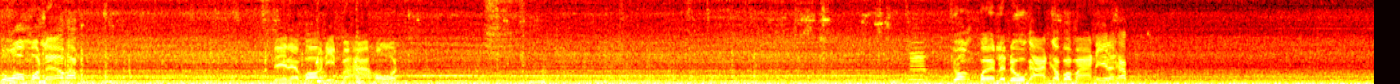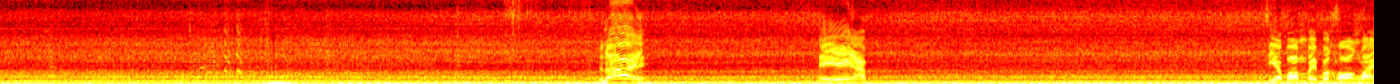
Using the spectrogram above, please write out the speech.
นัวหมดแล้วครับ นี่แหละบอดินมหาโหดช่วงเปิดฤดูกาลก็ประมาณนี้แหละครับไปเลยเทครับ เสียบอมไปประคองไว้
